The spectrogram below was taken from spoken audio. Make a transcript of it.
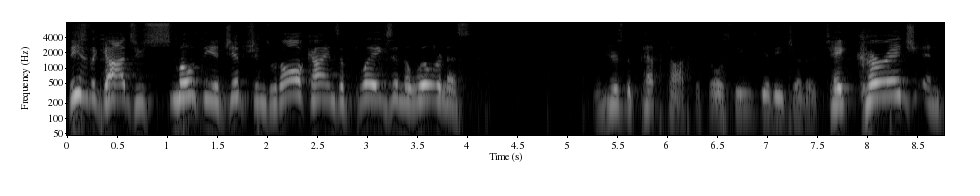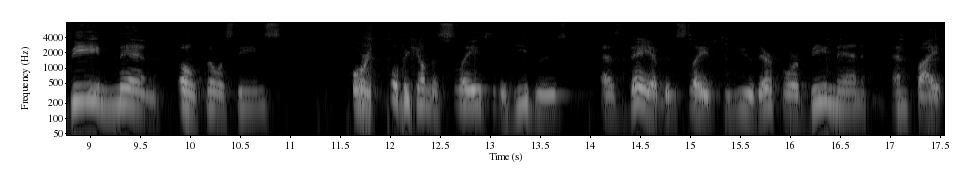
These are the gods who smote the Egyptians with all kinds of plagues in the wilderness and here's the pep talk the Philistines give each other Take courage and be men, O Philistines, or you will become the slaves to the Hebrews as they have been slaves to you. Therefore, be men and fight.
